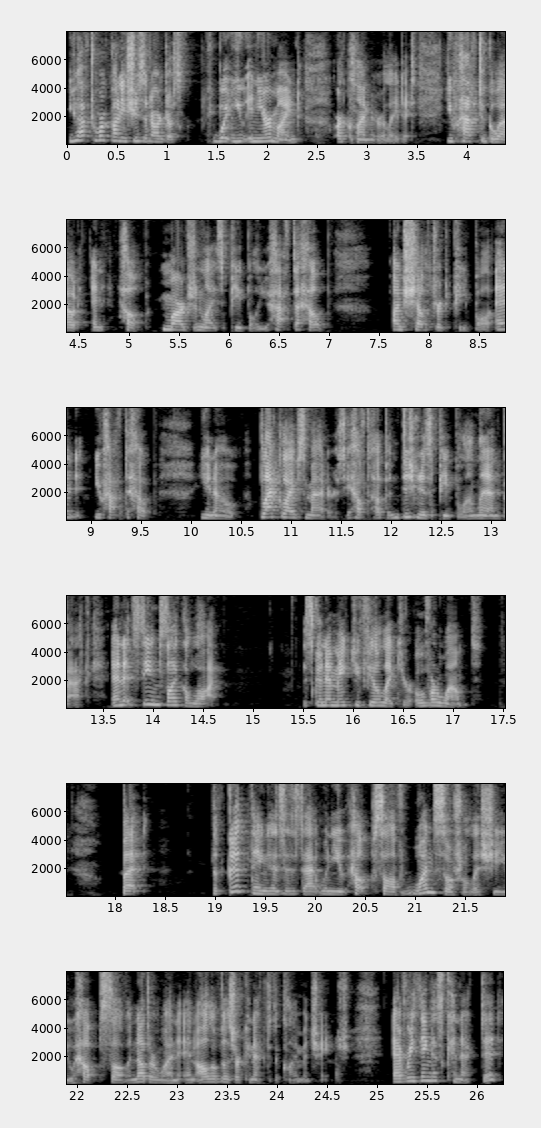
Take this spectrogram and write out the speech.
You have to work on issues that aren't just what you, in your mind, are climate related. You have to go out and help marginalized people. You have to help unsheltered people and you have to help you know black lives matters. You have to help indigenous people and land back. And it seems like a lot. It's going to make you feel like you're overwhelmed. But the good thing is is that when you help solve one social issue you help solve another one and all of those are connected to climate change. Everything is connected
